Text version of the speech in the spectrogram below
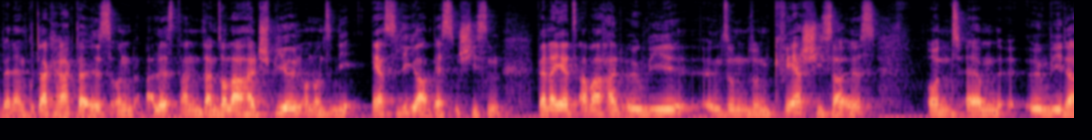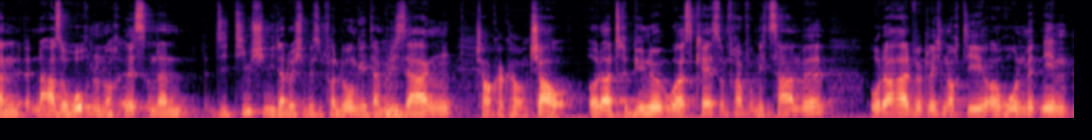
wenn er ein guter Charakter ist und alles, dann, dann soll er halt spielen und uns in die erste Liga am besten schießen. Wenn er jetzt aber halt irgendwie irgend so ein, so ein Querschießer ist und ähm, irgendwie dann Nase hoch nur noch ist und dann die Teamchemie dadurch ein bisschen verloren geht, dann würde ich sagen, ciao Kakao. ciao. Oder Tribüne, Worst Case und Frankfurt nicht zahlen will. Oder halt wirklich noch die Euronen mitnehmen.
